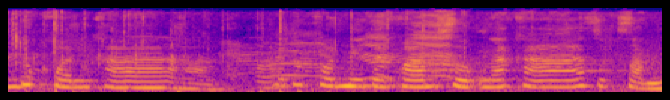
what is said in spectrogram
คุณทุกคนค่ะ ขอให้ทุกคนมีแต่ความสุขนะคะ สุขสันต์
